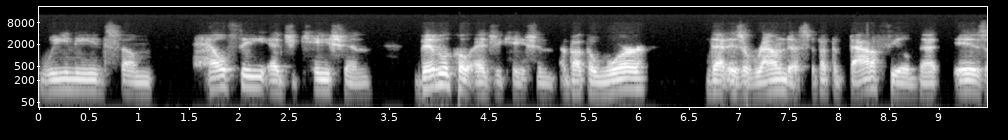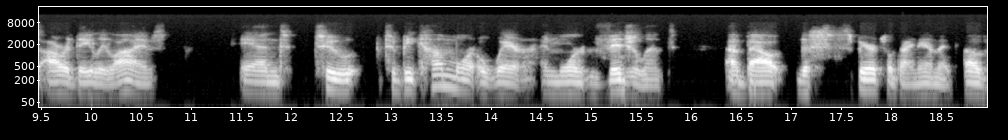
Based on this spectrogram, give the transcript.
we need some healthy education, biblical education about the war that is around us, about the battlefield that is our daily lives, and to to become more aware and more vigilant about the spiritual dynamic of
